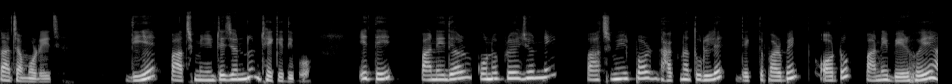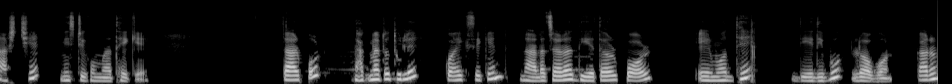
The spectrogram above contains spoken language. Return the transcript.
কাঁচামরিচ। দিয়ে পাঁচ মিনিটের জন্য ঢেকে দিব। এতে পানি দেওয়ার কোনো প্রয়োজন নেই। পাঁচ মিনিট পর ঢাকনা তুললে দেখতে পারবেন অটো পানি বের হয়ে আসছে মিষ্টি কুমড়া থেকে। তারপর ঢাকনাটা তুলে কয়েক সেকেন্ড নাড়াচাড়া দিয়ে দেওয়ার পর এর মধ্যে দিয়ে দিব লবণ। কারণ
